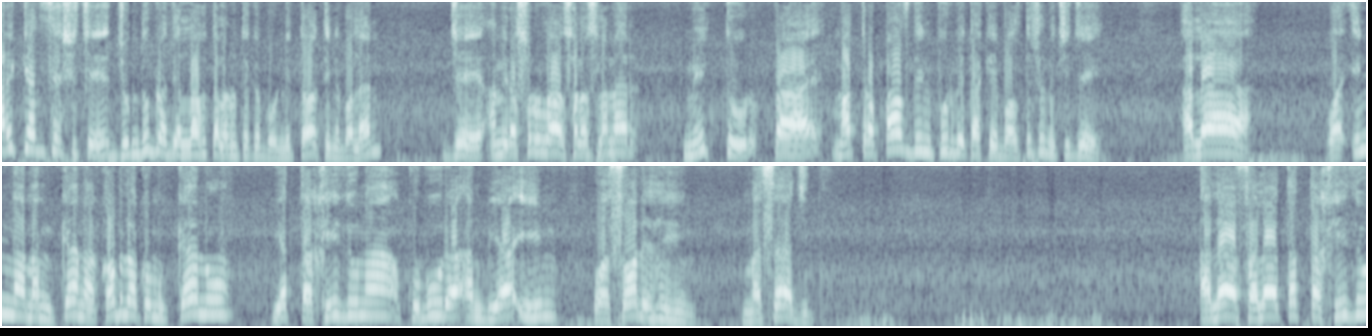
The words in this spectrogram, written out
আরেকটি হাদিসে এসেছে, জুন্দুব রাজি আল্লাহ তালানু থেকে বর্ণিত। তিনি বলেন যে, আমি রাসুল্লাহ সাল্লাহ সাল্লামের মৃত্যুর প্রায় মাত্র পাঁচ দিন পূর্বে তাকে বলতে শুনেছি যে, আলা ওয়া ইন্না মান কানা কবলাকুম কানু ইয়াত্তাখিদুনা কুবুরা আনবিয়াইহিম ওয়া সালিহিহিম মাসাজিদ। আলা ফালা তাত্তাখিযু,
